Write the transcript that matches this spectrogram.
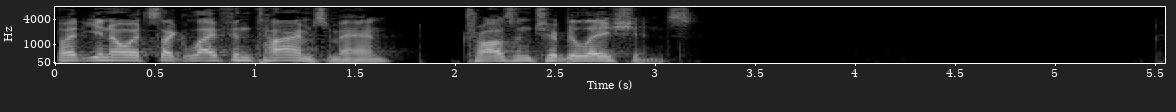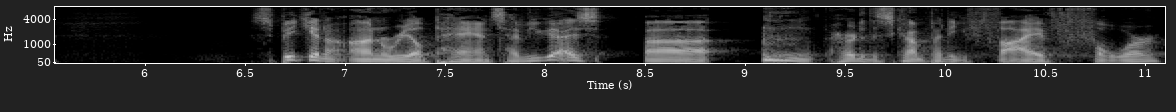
But you know, it's like life and times, man. Trials and tribulations. Speaking of unreal pants, have you guys uh, heard of this company Five Four?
